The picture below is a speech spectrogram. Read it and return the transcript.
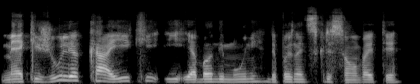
Mac Júlia, Kaique e, e a banda Imune, depois na descrição vai ter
